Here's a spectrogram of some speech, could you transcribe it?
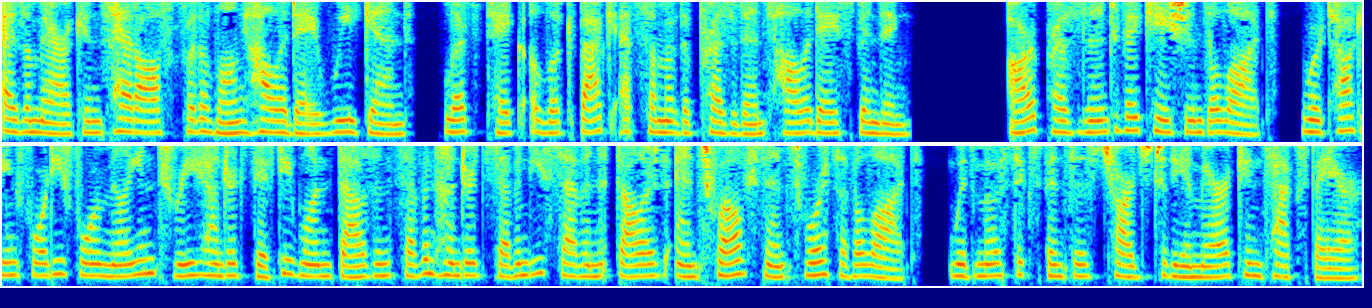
As Americans head off for the long holiday weekend, let's take a look back at some of the president's holiday spending. Our president vacations a lot, we're talking $44,351,777.12 worth of a lot, with most expenses charged to the American taxpayer.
